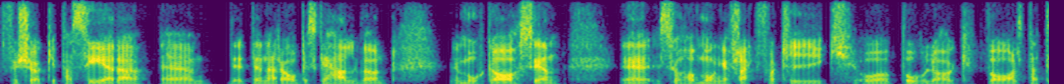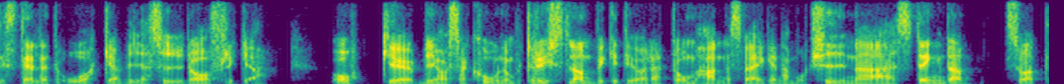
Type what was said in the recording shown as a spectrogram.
försöker passera eh, den arabiska halvön mot Asien. Eh, så har många fraktfartyg och bolag valt att istället åka via Sydafrika. Och eh, vi har sanktioner mot Ryssland, vilket gör att de handelsvägarna mot Kina är stängda. Så att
